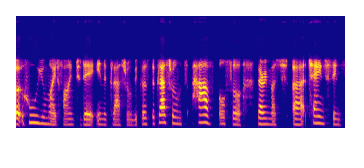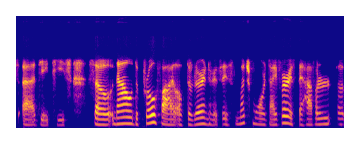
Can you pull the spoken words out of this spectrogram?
uh, who you might find today in a classroom because the classrooms have also very much uh, changed since uh, the 80s. So now the profile of the learners is much more diverse. They have a, a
